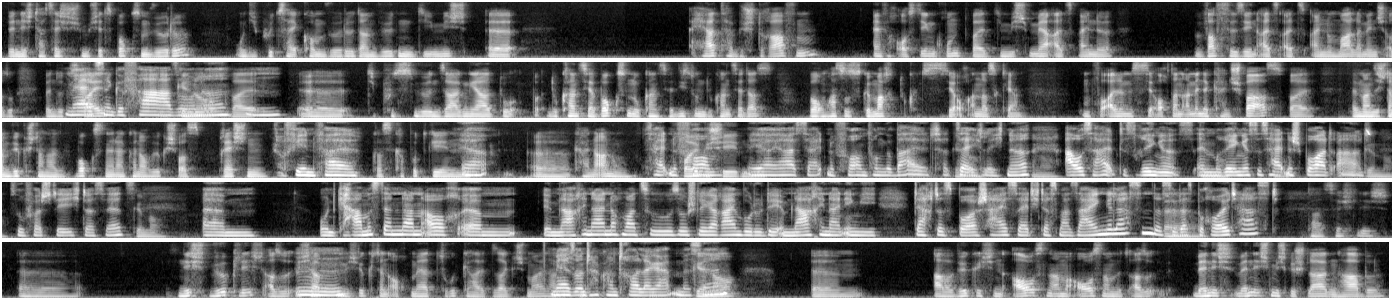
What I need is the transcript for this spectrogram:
wenn ich tatsächlich mich jetzt boxen würde und die Polizei kommen würde, dann würden die mich äh, härter bestrafen, einfach aus dem Grund, weil die mich mehr als eine Waffe sehen als als ein normaler Mensch. Also wenn du Mehr zwei, als eine Gefahr, so, genau, ne? weil Mhm. äh, die Polizisten würden sagen, ja, du, du kannst ja boxen, du kannst ja dies und du kannst ja das. Warum hast du es gemacht? Du könntest es ja auch anders klären. Und vor allem ist es ja auch dann am Ende kein Spaß, weil wenn man sich dann wirklich dann halt boxt, ne, dann kann auch wirklich was brechen, Auf jeden Fall. was kaputt gehen, Ja. äh, keine Ahnung. Ist halt eine Form. Ne? Ja, ja, ist halt eine Form von Gewalt tatsächlich, ne? genau. Außerhalb des Ringes. Im Genau. Ring ist es halt eine Sportart. Genau. So verstehe ich das jetzt. Genau. Ähm, und kam es denn dann auch ähm, im Nachhinein nochmal zu so Schlägereien, wo du dir im Nachhinein irgendwie dachtest, boah, scheiße, hätte ich das mal sein gelassen, dass du das Äh, bereut hast? Tatsächlich äh, nicht wirklich. Also ich habe mich wirklich dann auch mehr zurückgehalten, sag ich mal. Hab Mhm. Mehr ich so unter Kontrolle gehabt ein bisschen. Genau. Ähm, aber wirklich in Ausnahme, Ausnahme, also wenn ich, wenn ich mich geschlagen habe,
